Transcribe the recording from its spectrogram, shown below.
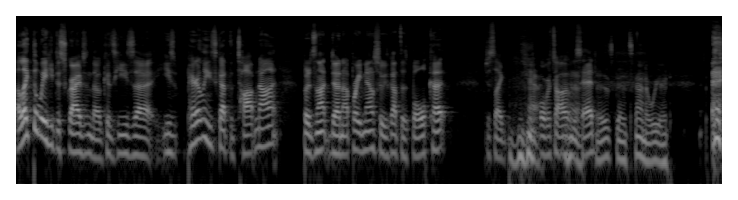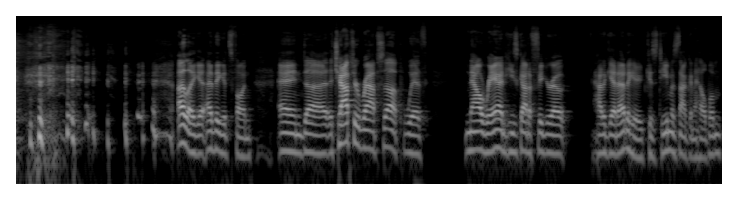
I like the way he describes him though, because he's uh he's apparently he's got the top knot, but it's not done up right now, so he's got this bowl cut, just like Yeah. over top of his head. It's, it's kind of weird. I like it. I think it's fun. And uh, the chapter wraps up with now Rand, he's got to figure out how to get out of here because Tima's not going to help him.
